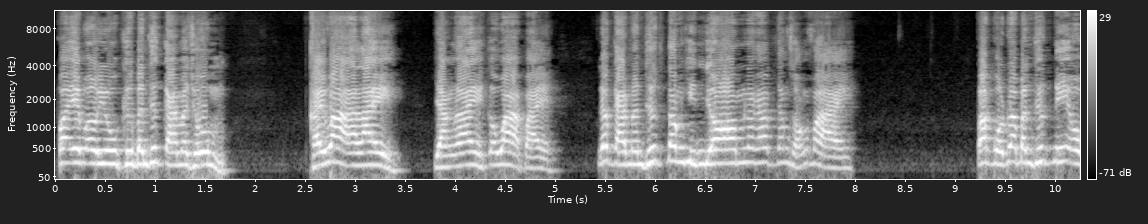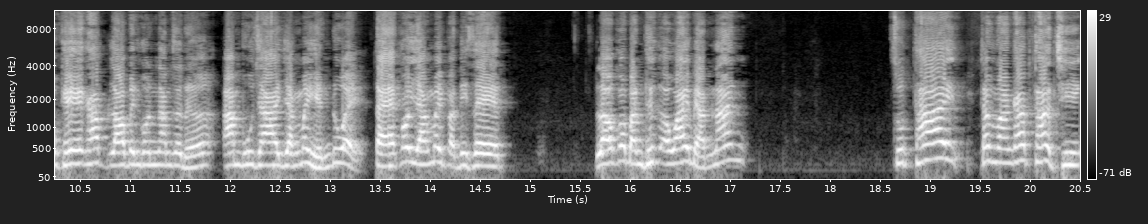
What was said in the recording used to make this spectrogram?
เพราะ MOU คือบันทึกการประชุม ใครว่าอะไรอย่างไรก็ว่าไป แล้วการบันทึกต้องยินยอมนะครับ ทั้งสองฝ่าย ปรากฏว่าบันทึกนี้โอเคครับ เราเป็นคนนำเสนออัมพูชายังไม่เห็นด้วย แต่ก็ยังไม่ปฏิเสธ เราก็บันทึกเอาไว้แบบนั้น สุดท้ายท่านฟังครับ ถ้าฉีก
